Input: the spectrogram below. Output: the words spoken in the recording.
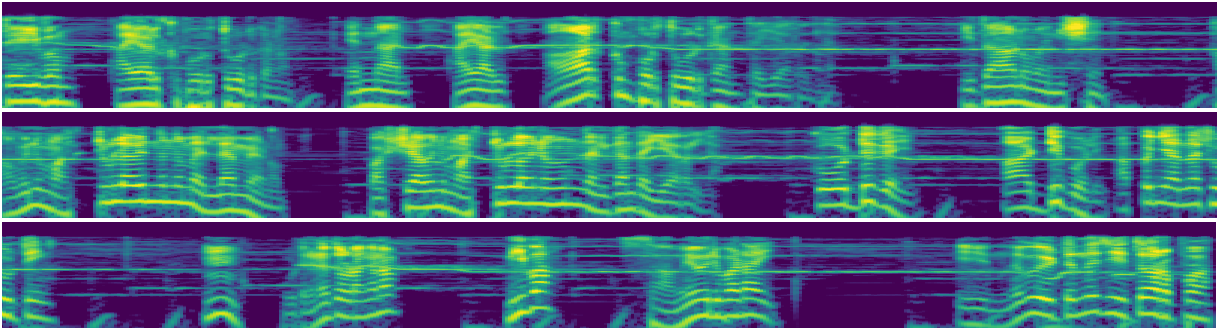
ദൈവം അയാൾക്ക് പുറത്തു കൊടുക്കണം. എന്നാൽ അയാൾ ആർക്കും പുറത്തു കൊടുക്കാൻ തയ്യാറല്ല. ഇതാണ് മനുഷ്യൻ. അവന് മറ്റുള്ളവരിൽ നിന്നും എല്ലാം വേണം. പക്ഷെ അവന് മറ്റുള്ളവനൊന്നും നൽകാൻ തയ്യാറല്ല. കൊടുകൈ. അടിപൊളി. അപ്പൊ ഞാൻ ഷൂട്ടിംഗ് ഉം, ഉടനെ തുടങ്ങണം. നീ വാ. സമയം ഒരുപാടായി. ഇന്ന് വീട്ടിൽ നിന്ന് ചീത്ത ഉറപ്പാ.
